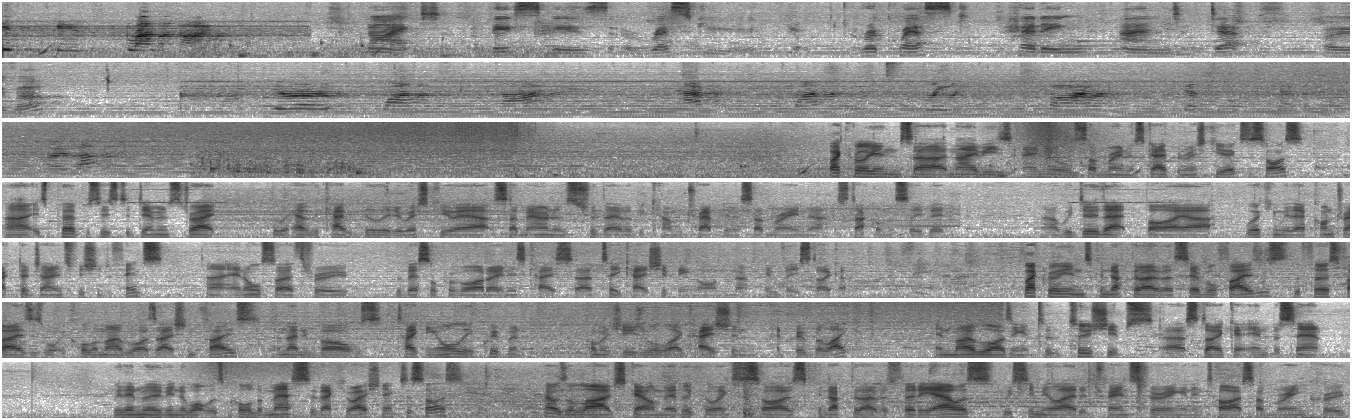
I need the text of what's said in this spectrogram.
is Black Knight. Night, this is rescue. Request, heading, and depth. Over. Zero one nine. Tap one three five decimal seven. Over. Black Carillon's uh, Navy's annual submarine escape and rescue exercise. Uh, its purpose is to demonstrate that we have the capability to rescue our submariners should they ever become trapped in a submarine uh, stuck on the seabed. Uh, we do that by uh, working with our contractor, James Fisher Defence, uh, and also through the vessel provider, in this case Teekay Shipping on MV Stoker. Black Carillon's conducted over several phases. The first phase is what we call the mobilisation phase, and that involves taking all the equipment from its usual location at Bibra Lake and mobilising it to the two ships, uh, Stoker and Besant. We then move into what was called a mass evacuation exercise. That was a large-scale medical exercise conducted over 30 hours. We simulated transferring an entire submarine crew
